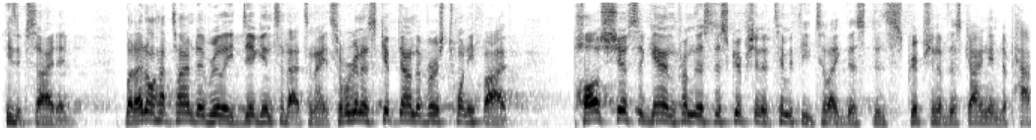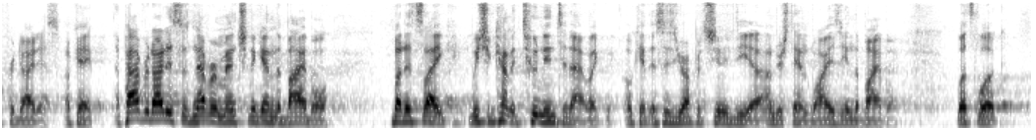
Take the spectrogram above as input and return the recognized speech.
He's excited. But I don't have time to really dig into that tonight. So we're going to skip down to verse 25. Paul shifts again from this description of Timothy to like this description of this guy named Epaphroditus. Okay, Epaphroditus is never mentioned again in the Bible, but it's like we should kind of tune into that. Like, okay, this is your opportunity to understand why is he in the Bible. Let's look.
